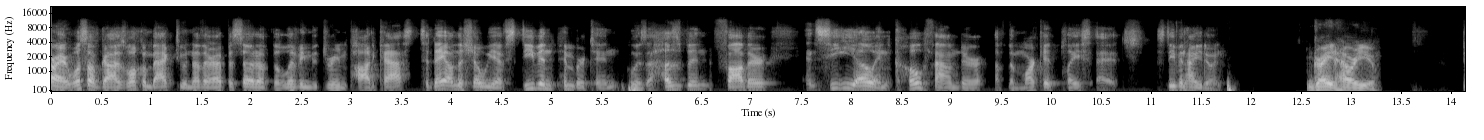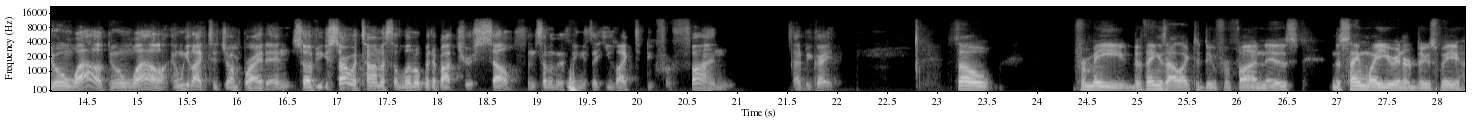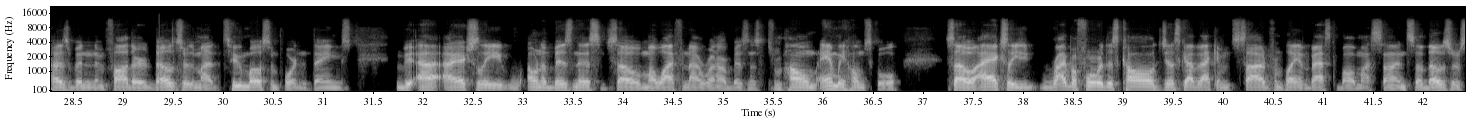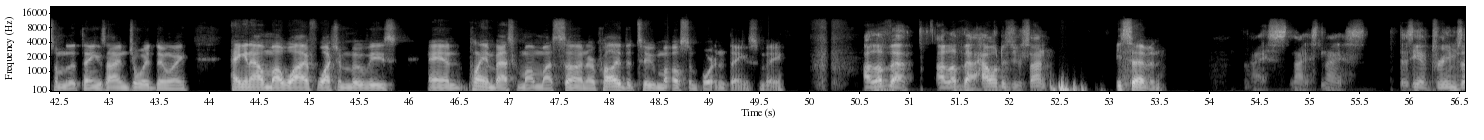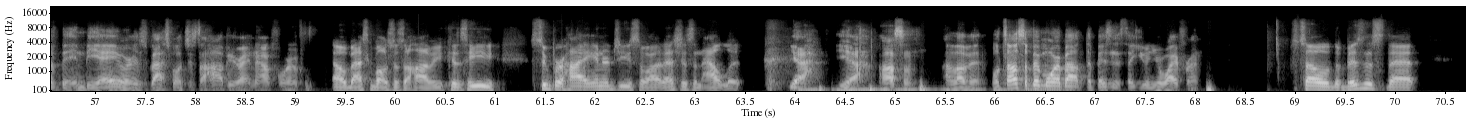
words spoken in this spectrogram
All right, what's up, guys? Welcome back to another episode of the Living the Dream podcast. Today on the show, we have Stephen Pemberton, who is a husband, father, and CEO and co-founder of the Marketplace Edge. Stephen, how are you doing? Great. How are you? Doing well, doing well. And we like to jump right in. So if you could start with telling us a little bit about yourself and some of the things that you like to do for fun, that'd be great. So for me, the things I like to do for fun is the same way you introduced me, husband and father, those are my two most important things. I actually own a business. So my wife and I run our business from home and we homeschool. So I actually, right before this call, just got back inside from playing basketball with my son. So those are some of the things I enjoy doing. Hanging out with my wife, watching movies, and playing basketball with my son are probably the two most important things to me. I love that. I love that. How old is your son? He's seven. Nice, nice, nice does he have dreams of the NBA or is basketball just a hobby right now for him? Oh, basketball is just a hobby because he super high energy, so I, that's just an outlet. Yeah, yeah, awesome. I love it. Well, tell us a bit more about the business that you and your wife run. So the business that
